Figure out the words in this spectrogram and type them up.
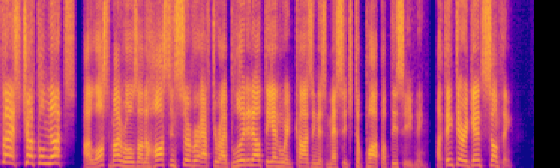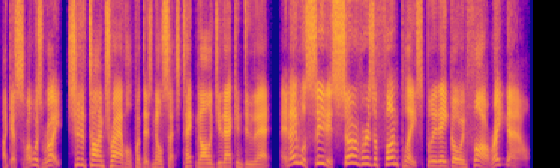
fast, chuckle nuts! I lost my roles on the Hostin server after I blurted out the N-word causing this message to pop up this evening. I think they're against something. I guess I was right. Should have time traveled, but there's no such technology that can do that. And I will see this server is a fun place, but it ain't going far right now.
